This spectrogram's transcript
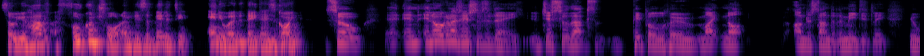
So you have a full control and visibility anywhere the data is going. So in, in organizations today, just so that people who might not understand it immediately, you know,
